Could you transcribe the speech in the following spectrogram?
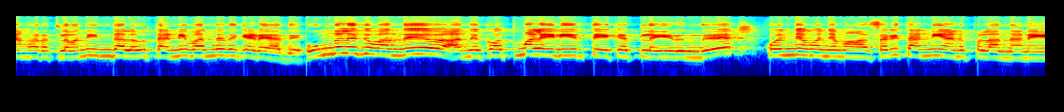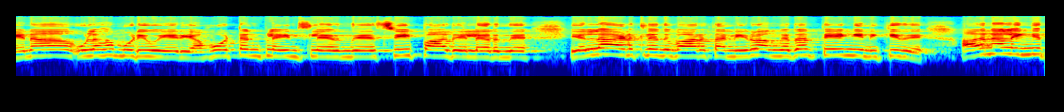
நகரத்தில் வந்து இந்த அளவு தண்ணி வந்தது கிடையாது. உங்களுக்கு வந்து அந்த கொத்மலை நீர்த்தேக்கத்தில் இருந்து கொஞ்சம் கொஞ்சமாக சரி தண்ணி அனுப்பலாம் தானே. ஏன்னா உலக முடிவு ஏரியா. ஹோட்டன் பிளைன்ஸ்லேருந்து ஸ்ரீபாதையிலேருந்து எல்லா இடத்துலேருந்து வார தண்ணீரும் அங்கே தான் தேங்கி நிற்கிது அதனால் இங்கே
